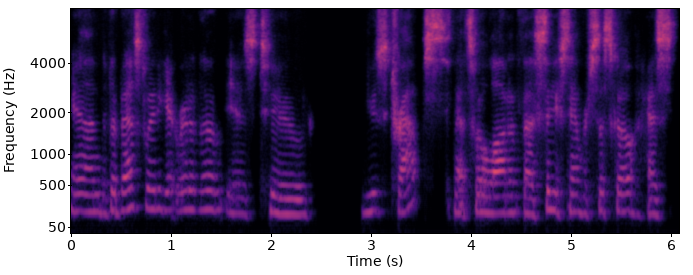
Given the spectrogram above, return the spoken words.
And the best way to get rid of them is to use traps. That's what a lot of the city of San Francisco has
